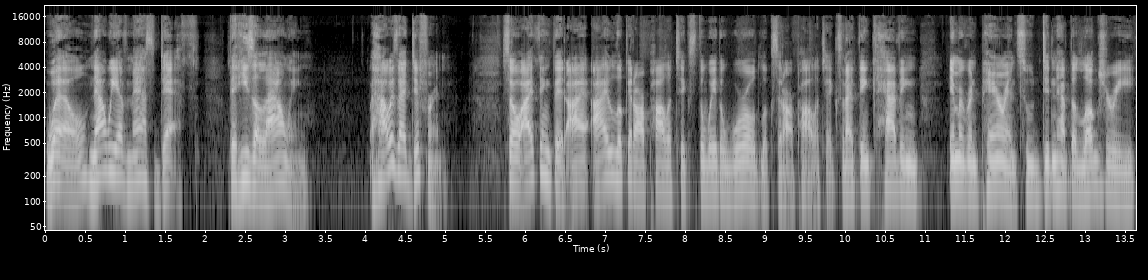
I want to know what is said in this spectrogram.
Well, now we have mass death that he's allowing. How is that different? So I think that I, I look at our politics the way the world looks at our politics. And I think having immigrant parents who didn't have the luxury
